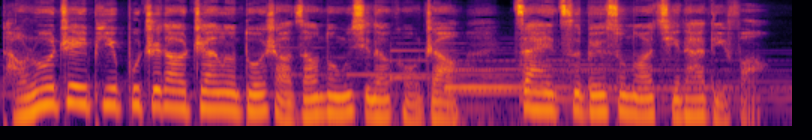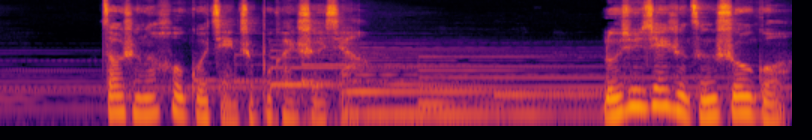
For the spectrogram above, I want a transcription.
倘若这批不知道沾了多少脏东西的口罩再一次被送到其他地方，造成的后果简直不堪设想。鲁迅先生曾说过：“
